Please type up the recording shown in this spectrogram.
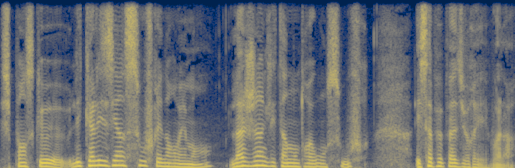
Je pense que les Calaisiens souffrent énormément. La jungle est un endroit où on souffre. Et ça peut pas durer, voilà.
